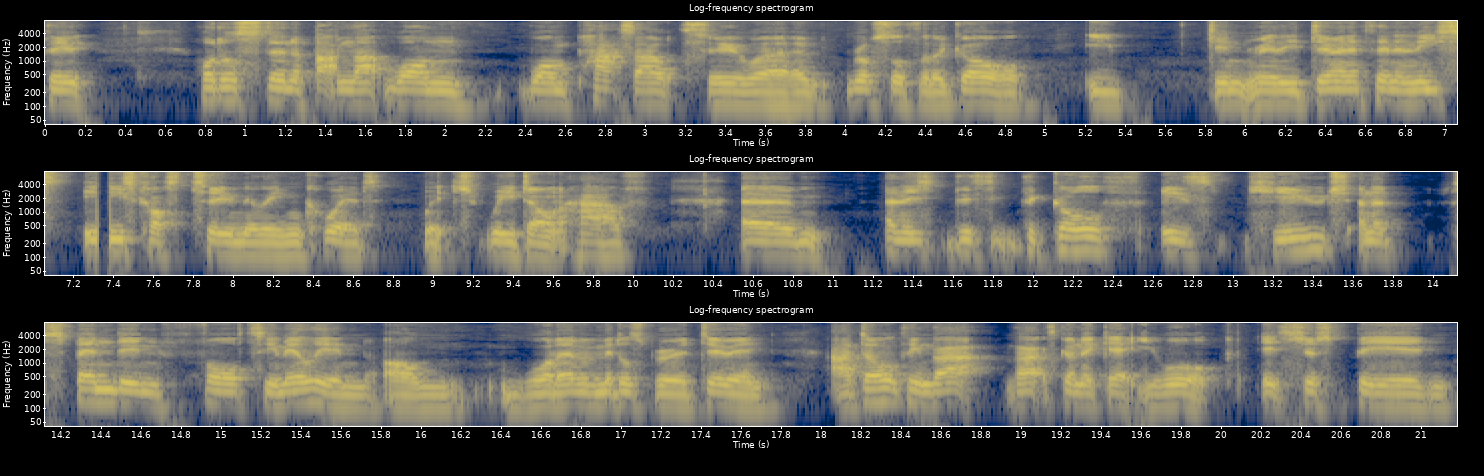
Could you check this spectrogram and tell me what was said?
The Huddlestone, apart from that one one pass out to uh, Russell for the goal, he didn't really do anything, and he's he's cost two million quid, which we don't have. Um, and this, the gulf is huge, and uh, spending forty million on whatever Middlesbrough are doing, I don't think that that's going to get you up. It's just being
